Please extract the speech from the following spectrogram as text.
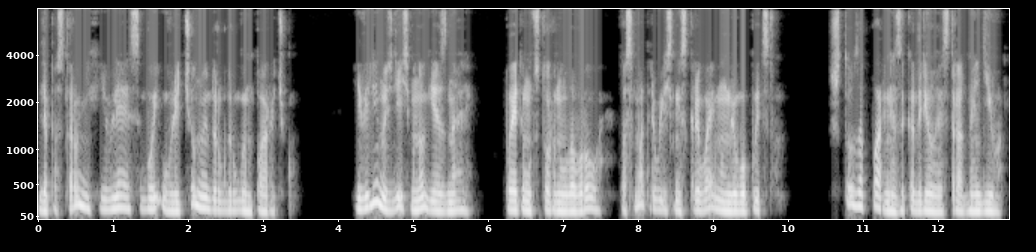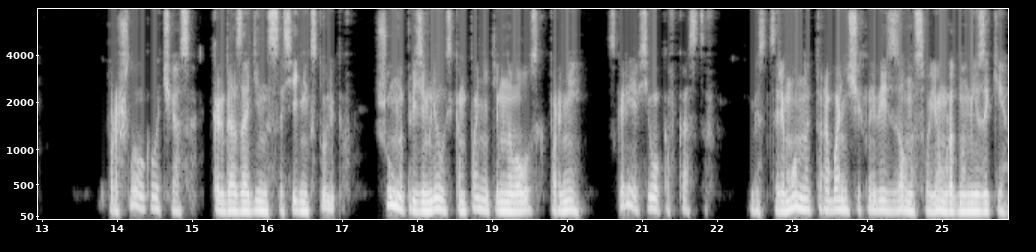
для посторонних являя собой увлеченную друг другом парочку. Евелину здесь многие знали, поэтому в сторону Лаврова посматривали с нескрываемым любопытством. Что за парня закадрила эстрадная дива? Прошло около часа, когда за один из соседних столиков шумно приземлилась компания темноволосых парней, скорее всего кавказцев, бесцеремонно тарабанящих на весь зал на своем родном языке.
